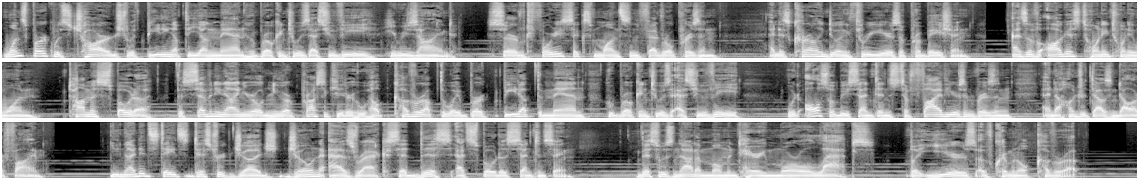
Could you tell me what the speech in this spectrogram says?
Once Burke was charged with beating up the young man who broke into his SUV, he resigned, served 46 months in federal prison, and is currently doing three years of probation. As of August 2021, Thomas Spota, the 79 year old New York prosecutor who helped cover up the way Burke beat up the man who broke into his SUV, would also be sentenced to five years in prison and a $100,000 fine. United States District Judge Joan Azrack said this at Spota's sentencing This was not a momentary moral lapse, but years of criminal cover up.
